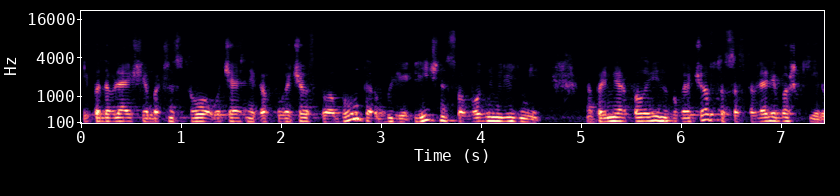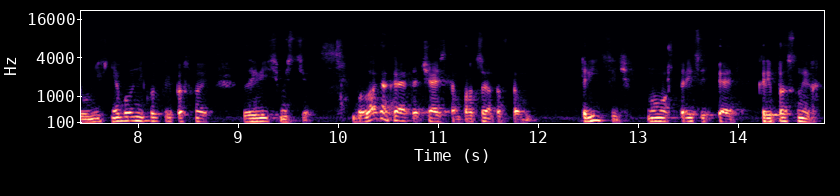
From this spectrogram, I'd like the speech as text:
И подавляющее большинство участников Пугачевского бунта были лично свободными людьми. Например, половину пугачевства составляли башкиры, у них не было никакой крепостной зависимости. Была какая-то часть, там, процентов там, 30, ну, может, 35 крепостных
